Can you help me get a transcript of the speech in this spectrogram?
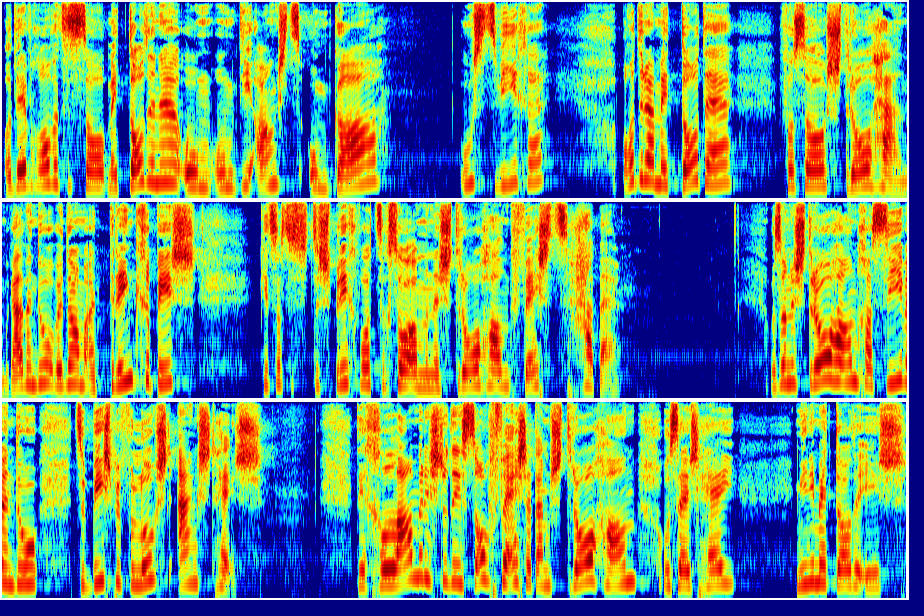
Oder einfach auch, so Methoden, um, um die Angst zu umgehen, auszuweichen. Oder eine Methode von so Strohhalmen. Wenn du, wenn du am Trinken bist, gibt es das, das Sprichwort, sich so an einem Strohhalm festzuheben. Und so ein Strohhalm kann sein, wenn du zum Beispiel Verlustängste hast. Dann klammerst du dich so fest an diesem Strohhalm und sagst, hey, meine Methode ist,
